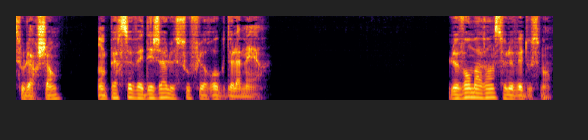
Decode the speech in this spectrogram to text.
Sous leur chant, on percevait déjà le souffle rauque de la mer. Le vent marin se levait doucement,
